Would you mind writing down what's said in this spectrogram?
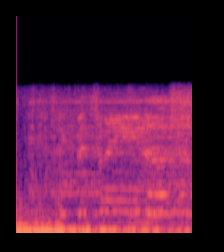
Between us.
